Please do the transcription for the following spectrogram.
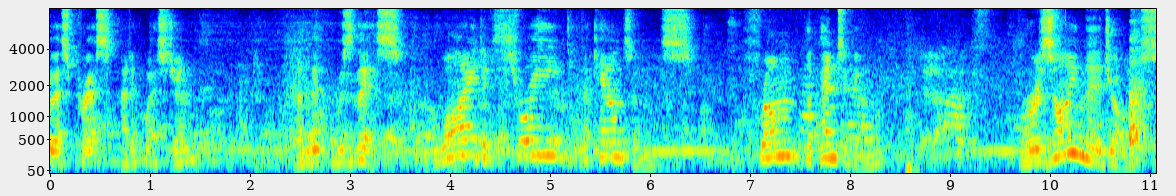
US press had a question, and it was this. Why did three accountants from the Pentagon resign their jobs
